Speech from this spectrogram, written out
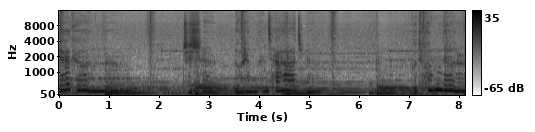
也可能只是路人般擦肩，不同的人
